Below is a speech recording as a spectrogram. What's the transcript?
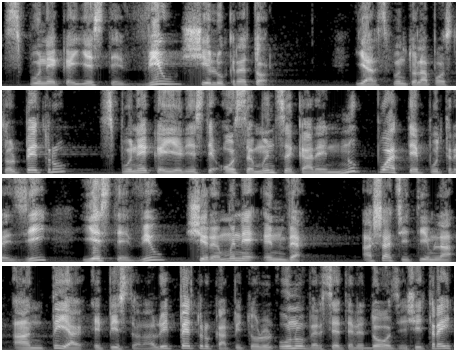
spune că este viu și lucrător. Iar Sfântul Apostol Petru spune că el este o sămânță care nu poate putrezi, este viu și rămâne în veac. Așa citim la a întâia epistola lui Petru, capitolul 1, versetele 23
